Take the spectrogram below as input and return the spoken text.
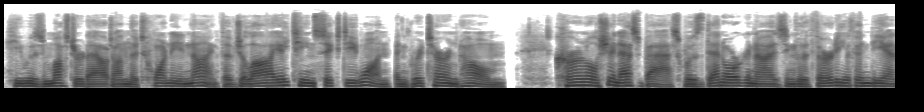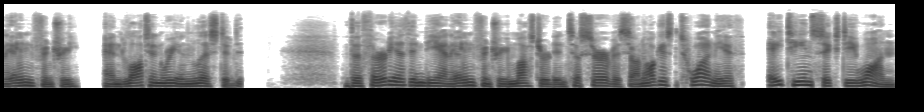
He was mustered out on the 29th of July 1861 and returned home. Colonel Sion S. Bass was then organizing the 30th Indiana Infantry, and Lawton re-enlisted. The 30th Indiana Infantry mustered into service on August 20, 1861.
